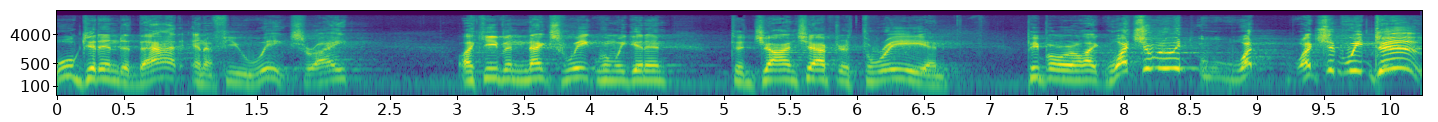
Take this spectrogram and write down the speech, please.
We'll get into that in a few weeks, right? Like even next week when we get into John chapter 3 and people are like, what should we, what, what should we do?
